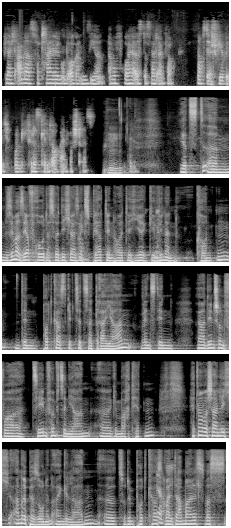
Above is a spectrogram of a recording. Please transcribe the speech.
vielleicht anders verteilen und organisieren. Aber vorher ist das halt einfach noch sehr schwierig und für das Kind auch einfach Stress. Mhm. Jetzt ähm, sind wir sehr froh, dass wir dich als Expertin heute hier gewinnen konnten. Den Podcast gibt's jetzt seit drei Jahren. Wenn es den, wenn wir den schon vor 10, 15 Jahren äh, gemacht hätten, hätten wir wahrscheinlich andere Personen eingeladen äh, zu dem Podcast, ja. weil damals was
